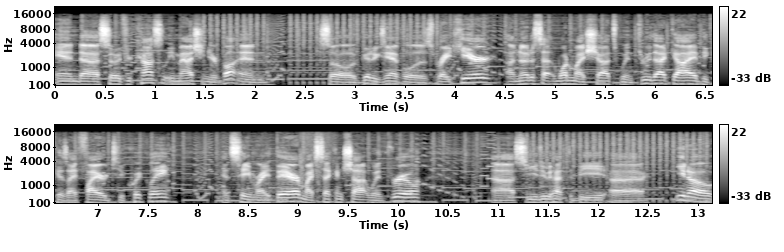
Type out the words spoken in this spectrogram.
And uh, so if you're constantly mashing your button, so a good example is right here. Uh, notice that one of my shots went through that guy because I fired too quickly. And same right there, my second shot went through. Uh, so you do have to be, uh, you know,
